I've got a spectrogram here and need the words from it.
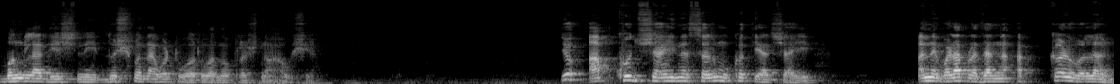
બાંગ્લાદેશની દુશ્મનાવટ વરવાનો પ્રશ્ન આવશે. જો આપ ખુદ શાહીને સરમુખત્યારશાહી શાહી અને વડાપ્રધાનના અક્કળ વલણ,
